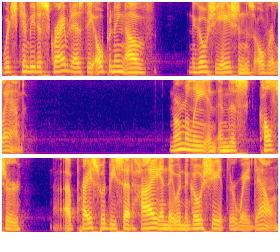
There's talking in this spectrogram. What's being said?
which can be described as the opening of negotiations over land. Normally, in, in this culture, a price would be set high and they would negotiate their way down.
